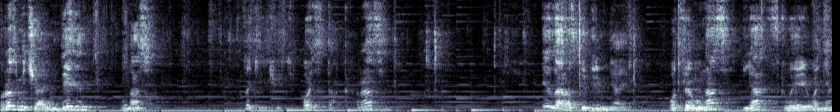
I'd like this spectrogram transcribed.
Розмічаємо, де він у нас закінчується. Ось так. Раз. І зараз підрівняємо. Оце у нас для склеювання.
